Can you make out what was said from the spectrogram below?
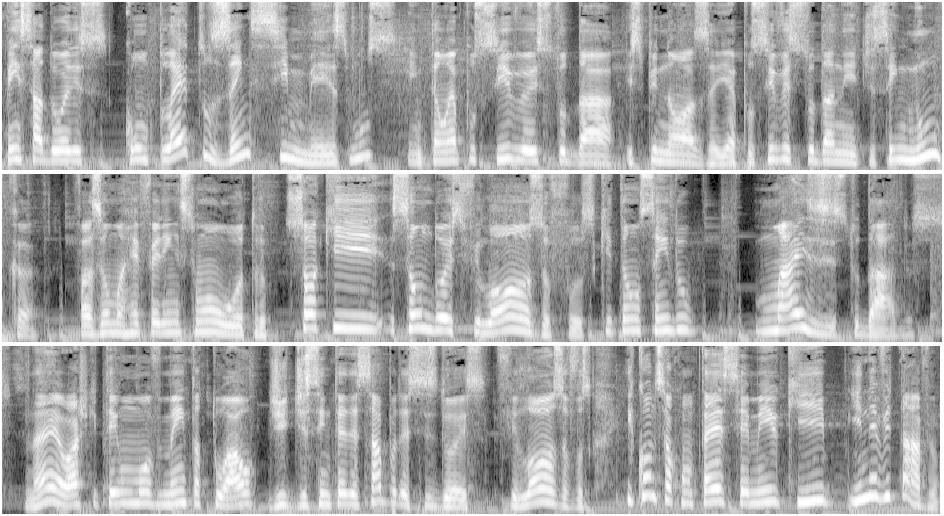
pensadores completos em si mesmos. Então é possível estudar Spinoza e é possível estudar Nietzsche sem nunca fazer uma referência um ao outro. Só que são dois filósofos que estão sendo mais estudados, né? Eu acho que tem um movimento atual de, de se interessar por esses dois filósofos e quando isso acontece é meio que inevitável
